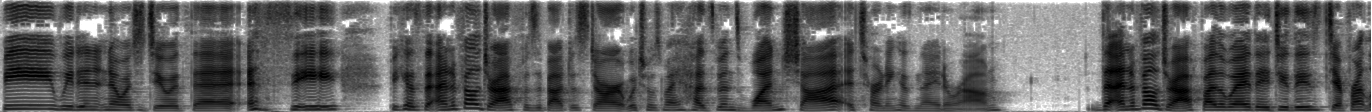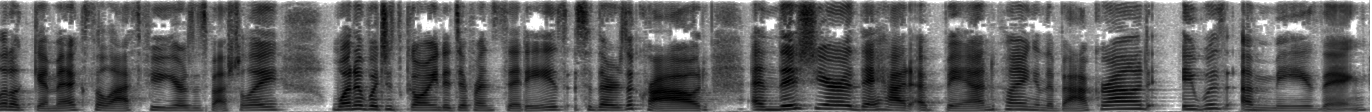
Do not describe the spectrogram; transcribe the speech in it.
B, we didn't know what to do with it. And C, because the NFL draft was about to start, which was my husband's one shot at turning his night around. The NFL draft, by the way, they do these different little gimmicks the last few years, especially one of which is going to different cities. So there's a crowd. And this year they had a band playing in the background. It was amazing.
